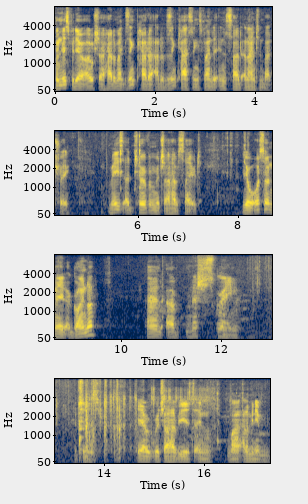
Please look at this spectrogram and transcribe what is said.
In this video I will show how to make zinc powder out of zinc castings found inside a lantern battery. These are two of them which I have saved. You'll also need a grinder and a mesh screen which is here which I have used in my aluminium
